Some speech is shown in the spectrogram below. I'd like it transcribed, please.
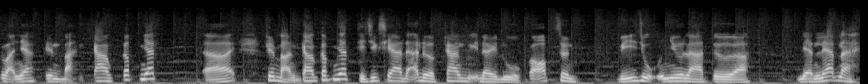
các bạn nhé, phiên bản cao cấp nhất. Đấy, phiên bản cao cấp nhất thì chiếc xe đã được trang bị đầy đủ các option. Ví dụ như là từ ờ, đèn led này,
